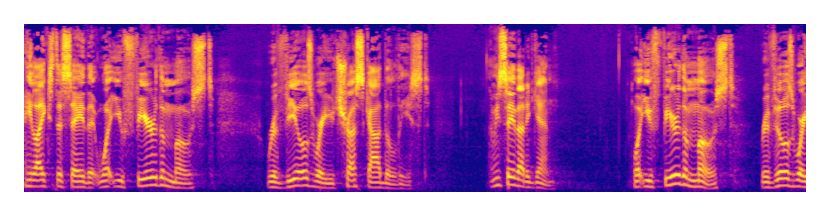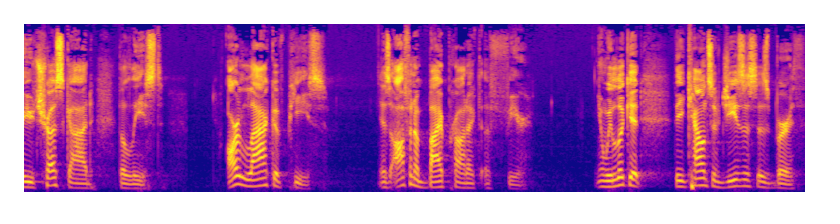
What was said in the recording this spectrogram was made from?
he likes to say that what you fear the most reveals where you trust God the least. Let me say that again. What you fear the most reveals where you trust God the least. Our lack of peace is often a byproduct of fear. And we look at the accounts of Jesus' birth.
